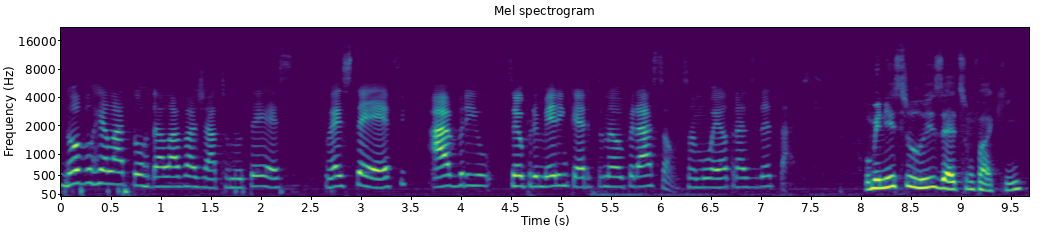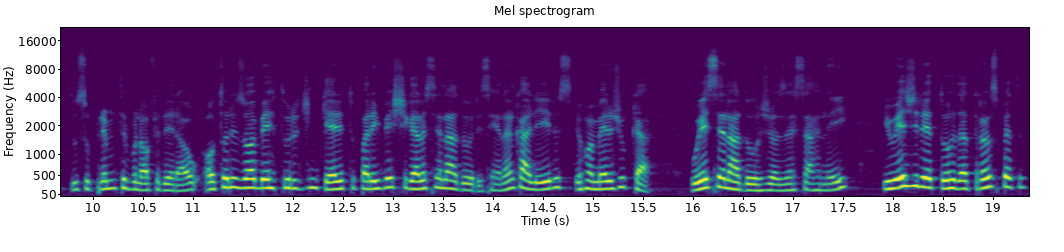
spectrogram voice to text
Novo relator da Lava Jato no, TS, no STF abre o seu primeiro inquérito na operação. Samuel traz os detalhes. O ministro Luiz Edson Fachin, do Supremo Tribunal Federal, autorizou a abertura de inquérito para investigar os senadores Renan Calheiros e Romero Jucá, o ex-senador José Sarney e o ex-diretor da Transpetro,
